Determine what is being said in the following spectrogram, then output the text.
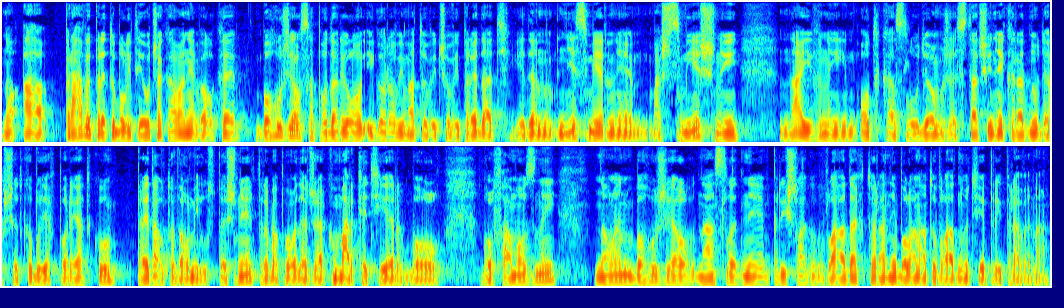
No a práve preto boli tie očakávania veľké. Bohužiaľ sa podarilo Igorovi Matovičovi predať jeden nesmierne až smiešný, naivný odkaz ľuďom, že stačí nekradnúť a všetko bude v poriadku. Predal to veľmi úspešne, treba povedať, že ako marketier bol, bol famózny. No len bohužiaľ následne prišla vláda, ktorá nebola na to vládnutie pripravená.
